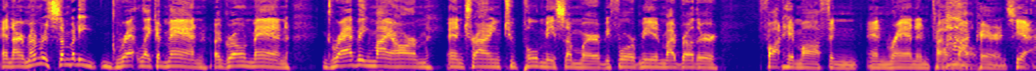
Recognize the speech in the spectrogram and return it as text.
And I remember somebody, like a man, a grown man, grabbing my arm and trying to pull me somewhere before me and my brother fought him off and, and ran and found my parents. Yeah.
